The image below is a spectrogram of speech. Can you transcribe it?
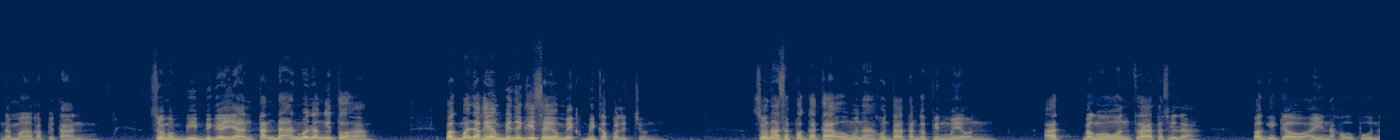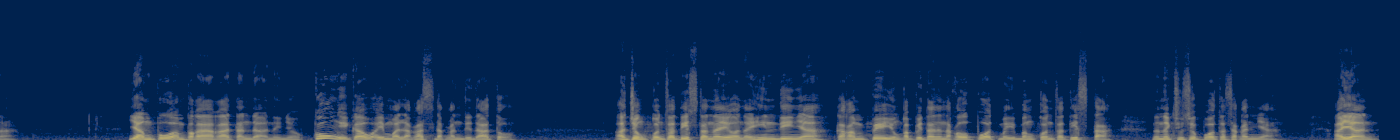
ng mga kapitan. So magbibigay yan. Tandaan mo lang ito ha. Pag malaki ang binigay sa'yo, may, may kapalit yun. So nasa pagkatao mo na kung tatanggapin mo yon at mangungontrata sila pag ikaw ay nakaupo na. Yan po ang pakakatandaan ninyo kung ikaw ay malakas na kandidato. At yung kontratista na yon ay hindi niya kakampi yung kapitan na nakaupo at may ibang kontratista na nagsusuporta sa kanya. Ayan,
